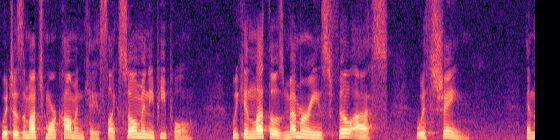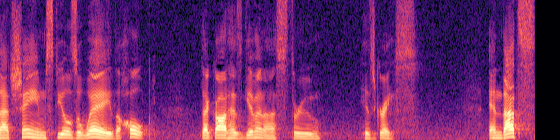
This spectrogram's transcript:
which is a much more common case. Like so many people, we can let those memories fill us with shame. And that shame steals away the hope that God has given us through His grace. And that's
